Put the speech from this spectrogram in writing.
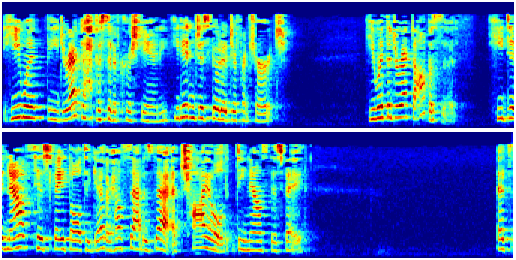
he went the direct opposite of Christianity. He didn't just go to a different church. He went the direct opposite. He denounced his faith altogether. How sad is that? A child denounced his faith. It's,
